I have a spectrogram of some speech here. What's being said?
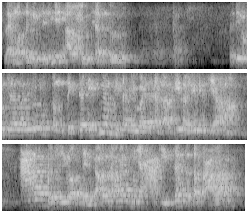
Lah mau ini jenenge al jatuh. Jadi hujan tadi itu penting dan itu yang bisa diwariskan Nabi lagi di kiamat. Ala basirotin. Kalau sampai punya akidah tetap ala.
